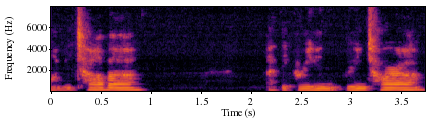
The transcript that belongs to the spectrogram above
Amitabha, I think Green, Green Tara,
